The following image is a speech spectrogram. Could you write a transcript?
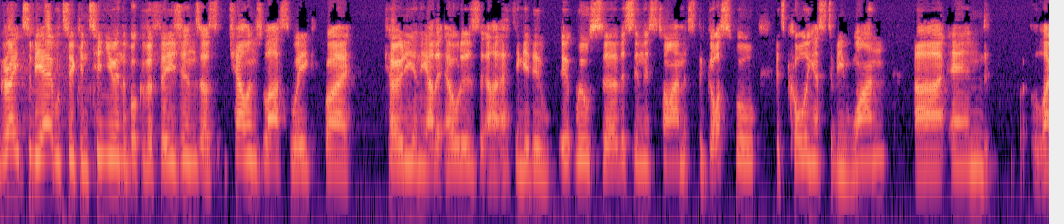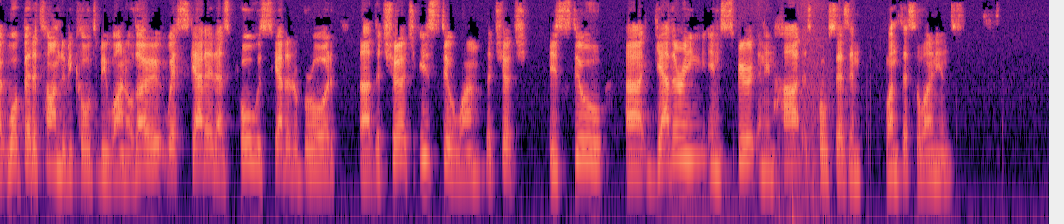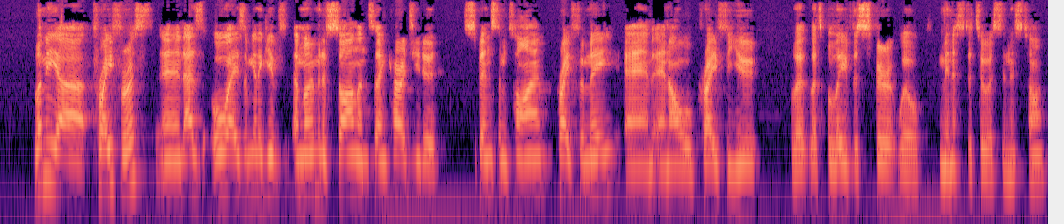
great to be able to continue in the book of Ephesians. I was challenged last week by Cody and the other elders. Uh, I think it, it will serve us in this time. It's the gospel, it's calling us to be one. Uh, and like, what better time to be called to be one? Although we're scattered, as Paul was scattered abroad, uh, the church is still one. The church is still uh, gathering in spirit and in heart, as Paul says in 1 Thessalonians. Let me uh, pray for us. And as always, I'm going to give a moment of silence. I encourage you to spend some time, pray for me, and, and I will pray for you. Let, let's believe the Spirit will minister to us in this time.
